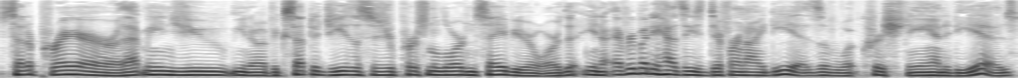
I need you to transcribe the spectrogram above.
said a prayer," or "That means you you know have accepted Jesus as your personal Lord and Savior," or that you know everybody has these different ideas of what Christianity is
